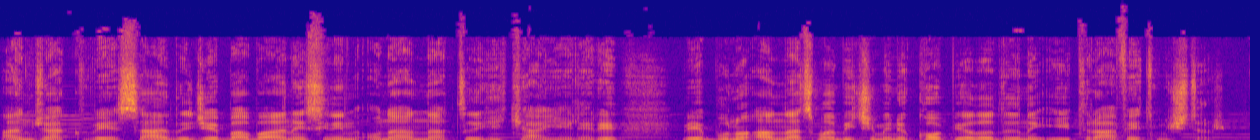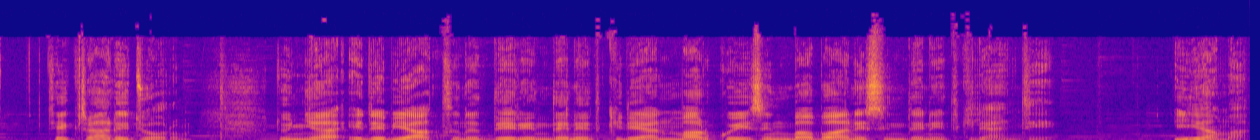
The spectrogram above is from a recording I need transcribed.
ancak ve sadece babaannesinin ona anlattığı hikayeleri ve bunu anlatma biçimini kopyaladığını itiraf etmiştir. Tekrar ediyorum, dünya edebiyatını derinden etkileyen Marquez'in babaannesinden etkilendiği. İyi ama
